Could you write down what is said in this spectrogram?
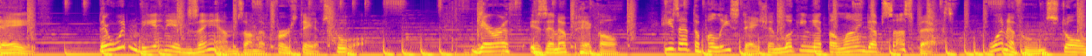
Dave. There wouldn't be any exams on the first day of school. Gareth is in a pickle. He's at the police station looking at the lined up suspects, one of whom stole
